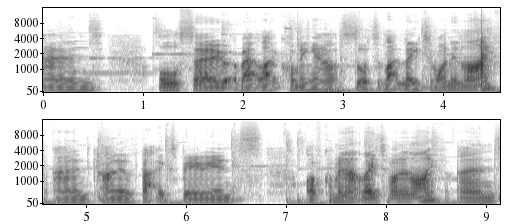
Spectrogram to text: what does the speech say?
and also about like coming out sort of like later on in life and kind of that experience of coming out later on in life. And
